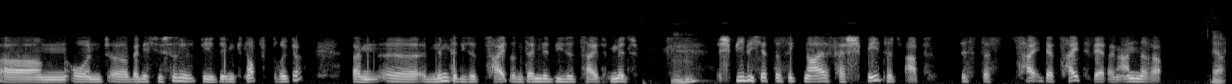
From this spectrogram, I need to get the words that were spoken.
Ähm, und äh, wenn ich die Schlüssel, die, den Knopf drücke, dann äh, nimmt er diese Zeit und sendet diese Zeit mit. Mhm. Spiele ich jetzt das Signal verspätet ab, ist das Zeit, der Zeitwert ein anderer. Ja.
